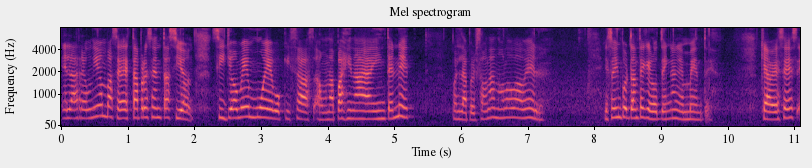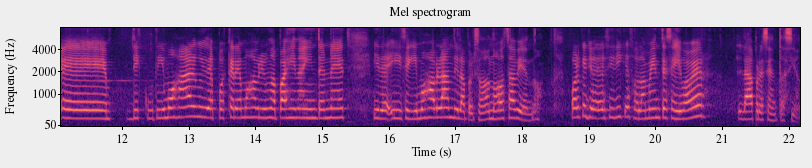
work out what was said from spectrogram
en la reunión va a ser esta presentación. Si yo me muevo quizás a una página de internet, pues la persona no lo va a ver. Eso es importante que lo tengan en mente. Que a veces eh, discutimos algo y después queremos abrir una página en internet y, y seguimos hablando y la persona no lo está viendo. Porque yo decidí que solamente se iba a ver la presentación.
